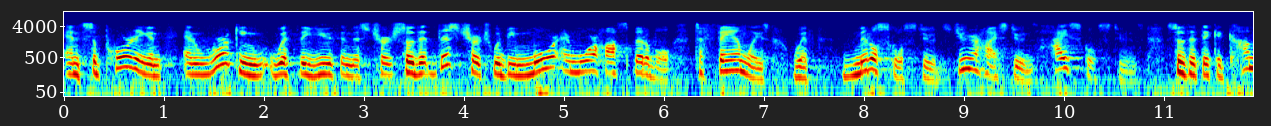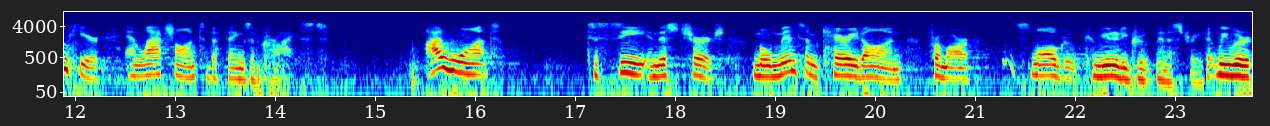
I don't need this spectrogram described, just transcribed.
and supporting and, and working with the youth in this church so that this church would be more and more hospitable to families with middle school students, junior high students, high school students, so that they could come here and latch on to the things of Christ. I want to see in this church momentum carried on from our small group, community group ministry that we were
